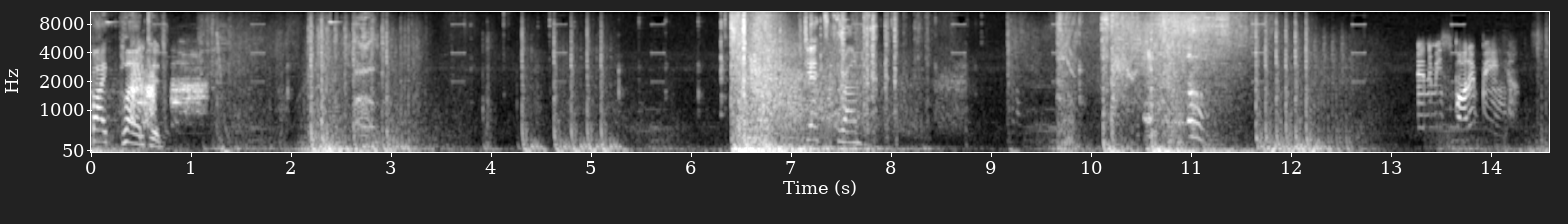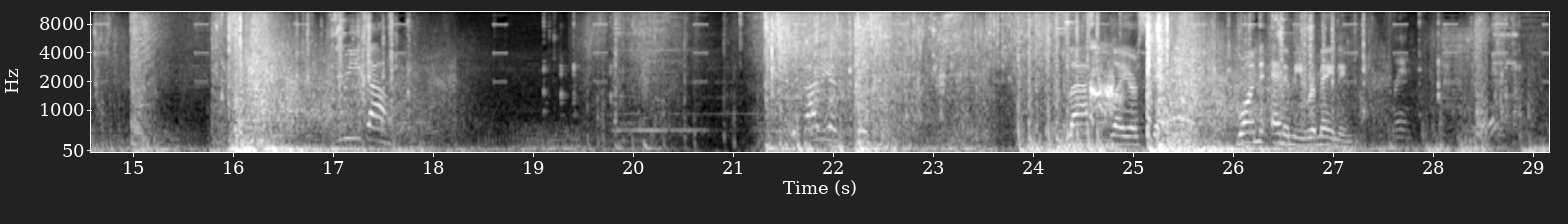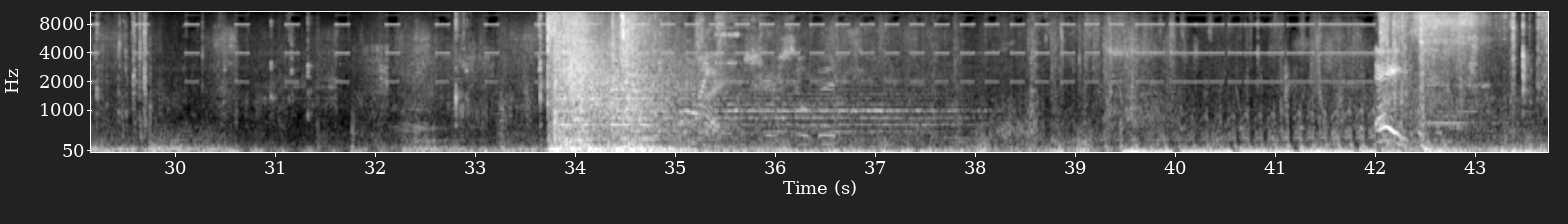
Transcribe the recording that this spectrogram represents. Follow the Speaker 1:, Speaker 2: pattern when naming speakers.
Speaker 1: Spike planted.
Speaker 2: Jet ground.
Speaker 3: Enemy spotted B.
Speaker 2: Three down. Barrier.
Speaker 1: Last player standing. One enemy remaining. Ace.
